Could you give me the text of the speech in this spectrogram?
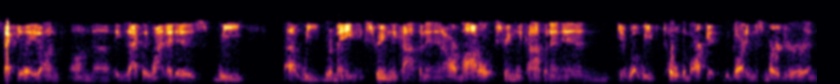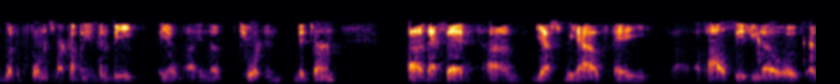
speculate on on exactly why that is. We we remain extremely confident in our model, extremely confident in, you know, what we've told the market regarding this merger and what the performance of our company is gonna be, you know, in the short and midterm. Uh, that said, um, yes, we have a uh, a policy, as you know, of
